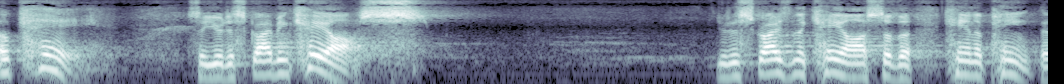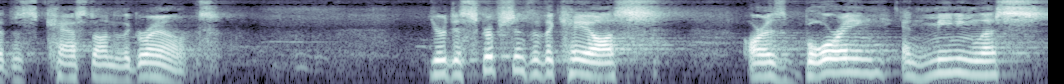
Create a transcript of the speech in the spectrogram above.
okay, so you're describing chaos. You're describing the chaos of the can of paint that was cast onto the ground. Your descriptions of the chaos are as boring and meaningless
